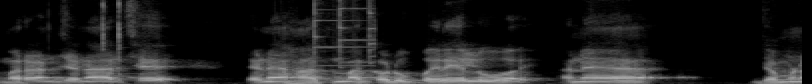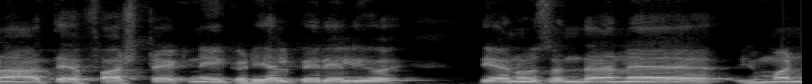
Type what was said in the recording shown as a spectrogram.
મરણ જનાર છે, તેણે હાથમાં કડું પહેરેલું હોય અને જમણા હાથે ફાસ્ટ્રેકની ઘડિયાળ પહેરેલી હોય, તે અનુસંધાને હ્યુમન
